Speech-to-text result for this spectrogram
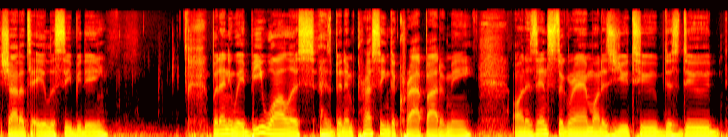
Shout out to A List CBD. But anyway, B Wallace has been impressing the crap out of me on his Instagram, on his YouTube. This dude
